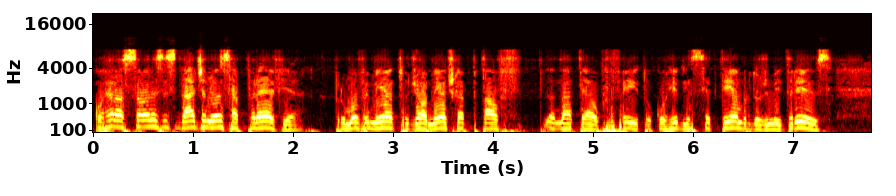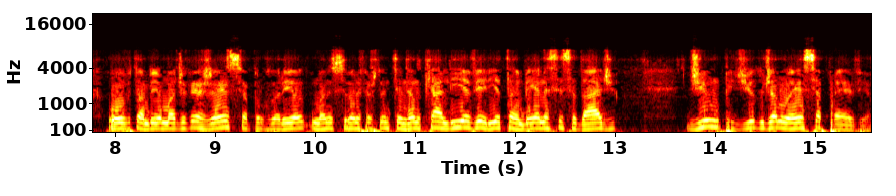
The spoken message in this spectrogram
Com relação à necessidade de anuência prévia para o movimento de aumento de capital na Telco feito, ocorrido em setembro de 2013, houve também uma divergência, a Procuradoria se manifestou entendendo que ali haveria também a necessidade de um pedido de anuência prévia.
